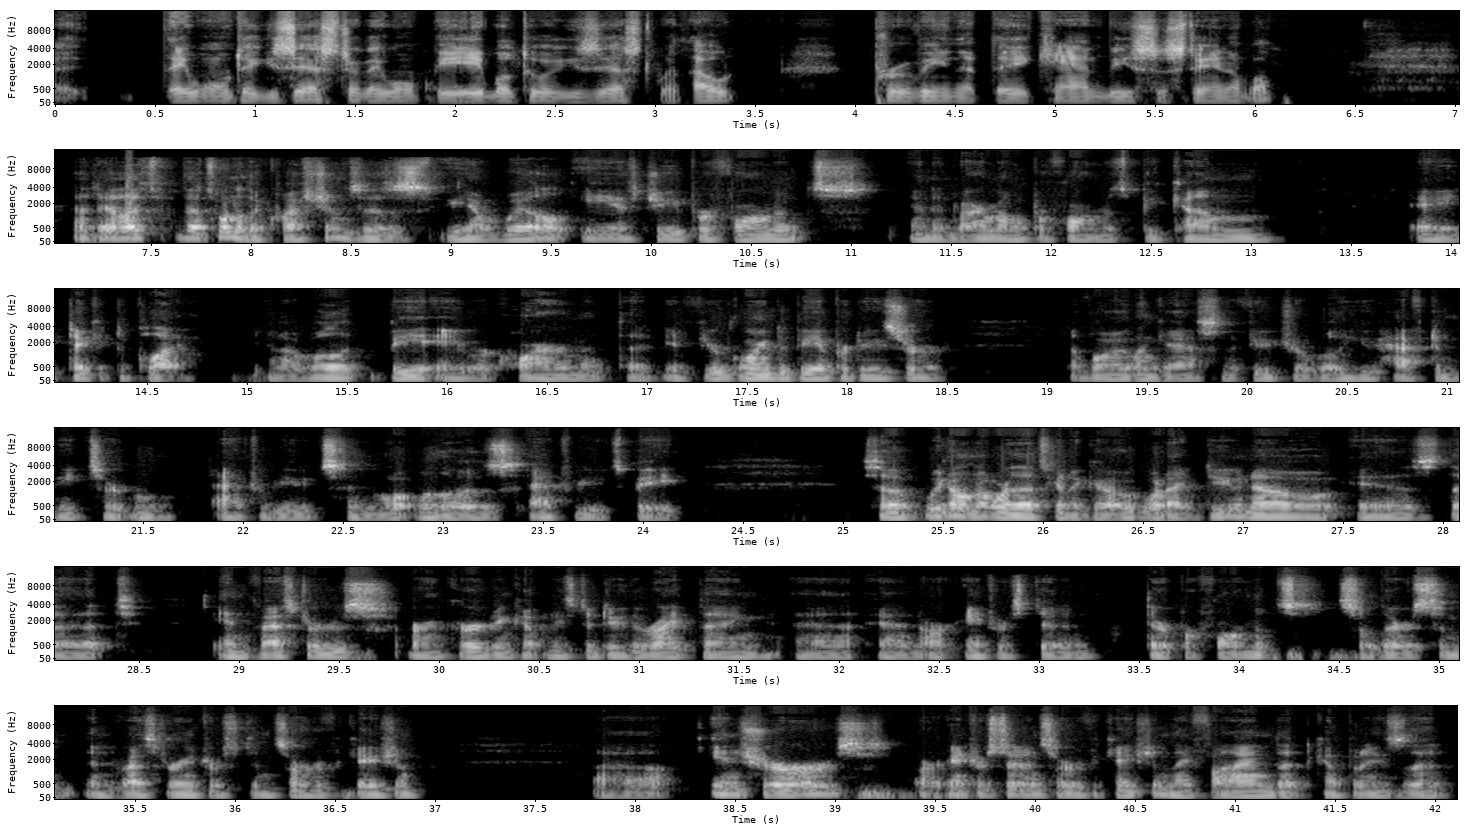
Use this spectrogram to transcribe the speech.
Uh, they won't exist or they won't be able to exist without proving that they can be sustainable. That's that's one of the questions. Is you know, will ESG performance and environmental performance become a ticket to play? You know, will it be a requirement that if you're going to be a producer of oil and gas in the future, will you have to meet certain attributes and what will those attributes be? So we don't know where that's going to go. What I do know is that investors are encouraging companies to do the right thing uh, and are interested in their performance. So there's some investor interest in certification. Uh, insurers are interested in certification. They find that companies that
